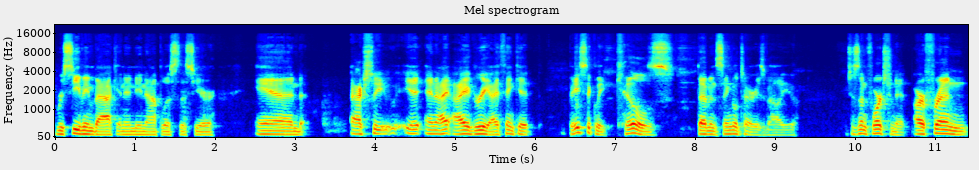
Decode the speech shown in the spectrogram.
receiving back in Indianapolis this year. And actually, it, and I, I agree. I think it basically kills Devin Singletary's value, which is unfortunate. Our friend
